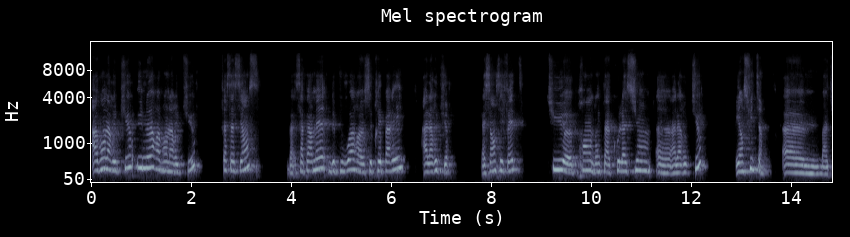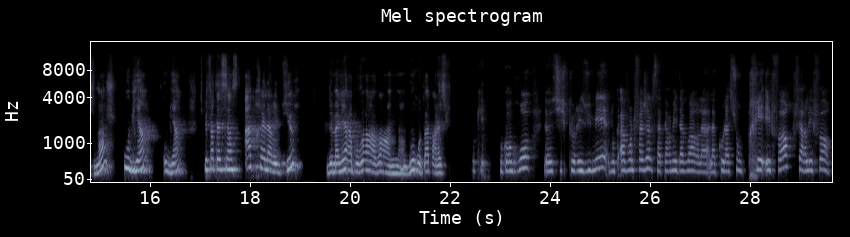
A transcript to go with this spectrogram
avant la rupture, une heure avant la rupture, faire sa séance, bah, ça permet de pouvoir euh, se préparer à la rupture. La séance est faite, tu euh, prends donc ta collation euh, à la rupture et ensuite bah, tu manges ou bien, ou bien tu peux faire ta séance après la rupture de manière à pouvoir avoir un, bon repas par la suite. Ok. Donc en gros, si je peux résumer, avant le fajal, ça permet d'avoir la, collation pré-effort, faire l'effort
